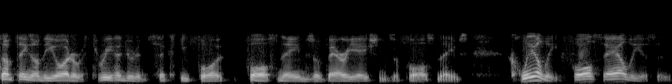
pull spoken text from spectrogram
something on the order of 364 false names or variations of false names. Clearly, false aliases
